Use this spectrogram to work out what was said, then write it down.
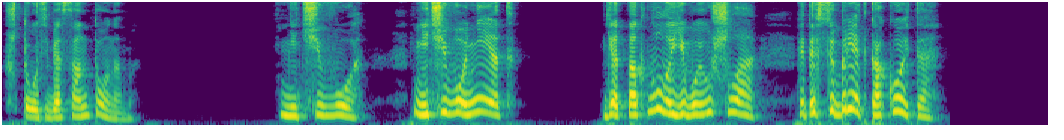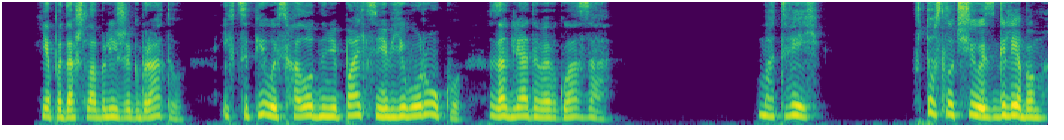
«Что у тебя с Антоном?» «Ничего, ничего нет!» Я оттолкнула его и ушла. Это все бред какой-то. Я подошла ближе к брату и вцепилась холодными пальцами в его руку, заглядывая в глаза. «Матвей, что случилось с Глебом?»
